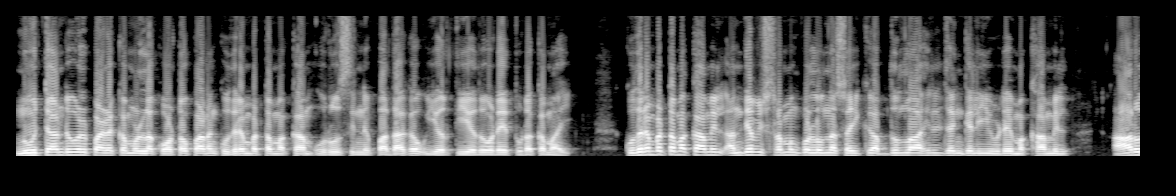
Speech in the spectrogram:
നൂറ്റാണ്ടുകൾ പഴക്കമുള്ള കോട്ടോപ്പാടം കുതിരമ്പട്ട മക്കാം ഉറൂസിന് പതാക ഉയർത്തിയതോടെ തുടക്കമായി. കുതിരമ്പട്ട മക്കാമിൽ അന്ത്യവിശ്രമം കൊള്ളുന്ന ഷെയ്ഖ് അബ്ദുല്ലാഹിൽ ജംഗലിയുടെ മക്കാമിൽ ആറു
